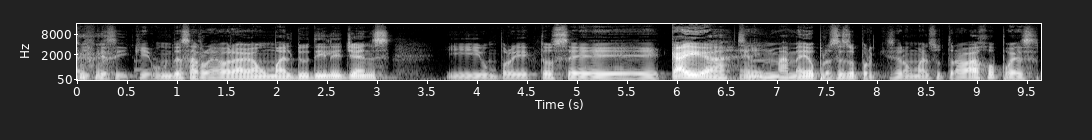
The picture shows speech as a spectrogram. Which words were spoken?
hay que si que un desarrollador haga un mal due diligence y un proyecto se caiga en, a medio proceso porque hicieron mal su trabajo, pues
